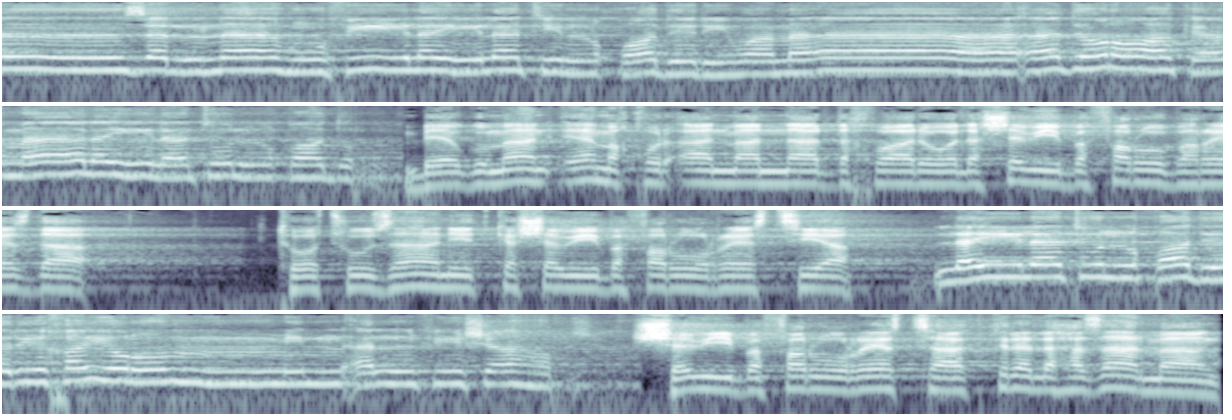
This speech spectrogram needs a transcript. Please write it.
أنزلناه في ليلة القدر وما أدراك ما ليلة القدر. بێگومان ئێمە قورآنمان ناردەخوارەوە لە شەوی بەفەڕ و بەڕێزدا. تۆ توزانیت کە شەوی بەفەڕ و ڕێز چییە؟ ليلة القدر خير من ألف شهر. شەوی بەفەڕ و ڕێز چاکترە لە هەزار مانگ.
